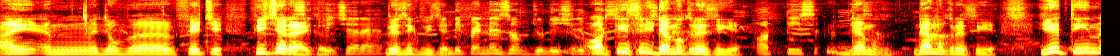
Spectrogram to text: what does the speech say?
आई जो फीचर फीचर है है। Basic feature independence of judiciary और तीसरी डेमोक्रेसी है। और डेमोक्रेसी है। ये तीन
